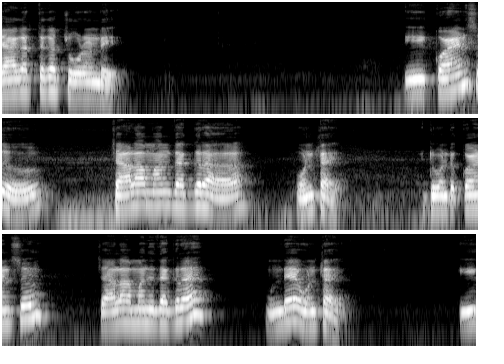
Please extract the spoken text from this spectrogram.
జాగ్రత్తగా చూడండి. ఈ కాయిన్స్ చాలామంది దగ్గర ఉంటాయి. ఇటువంటి కాయిన్స్ చాలామంది దగ్గర ఉండే ఉంటాయి. ఈ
